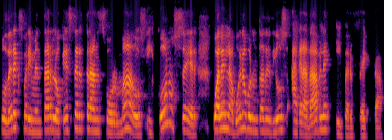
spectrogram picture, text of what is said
poder experimentar lo que es ser transformados y conocer cuál es la buena voluntad de Dios agradable y perfecta.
